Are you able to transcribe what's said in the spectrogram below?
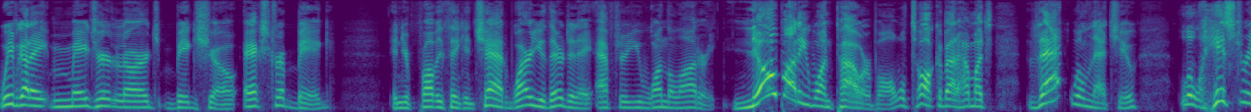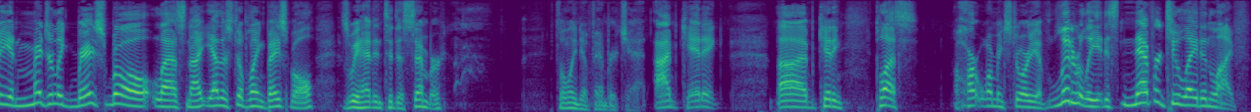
We've got a major, large, big show, extra big. And you're probably thinking, Chad, why are you there today after you won the lottery? Nobody won Powerball. We'll talk about how much that will net you. A little history in Major League Baseball last night. Yeah, they're still playing baseball as we head into December. it's only November, Chad. I'm kidding. Uh, I'm kidding. Plus, a heartwarming story of literally it is never too late in life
